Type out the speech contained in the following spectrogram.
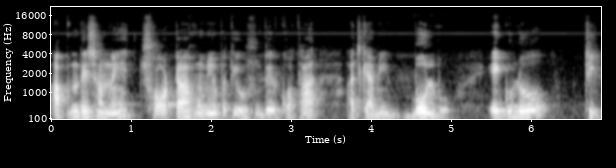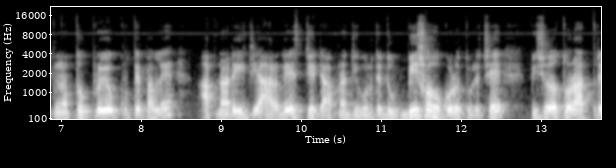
আপনাদের সামনে ছটা হোমিওপ্যাথি ওষুধের কথা আজকে আমি বলব। এগুলো ঠিকমতো প্রয়োগ করতে পারলে আপনার এই যে আরএস যেটা আপনার জীবনকে দুর্বিষহ করে তুলেছে, বিশেষত রাত্রে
